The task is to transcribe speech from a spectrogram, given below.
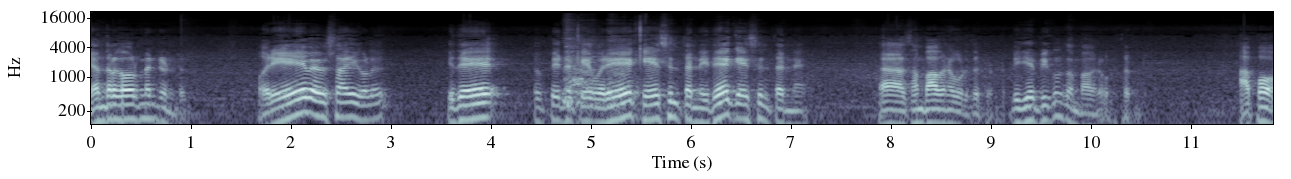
കേന്ദ്ര ഗവൺമെന്റ് ഉണ്ട് ഒരേ വ്യവസായികൾ ഇതേ പിന്നെ ഒരേ കേസിൽ തന്നെ ഇതേ കേസിൽ തന്നെ സംഭാവന കൊടുത്തിട്ടുണ്ട്. ബി ജെ പിക്കും സംഭാവന കൊടുത്തിട്ടുണ്ട്. അപ്പോൾ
